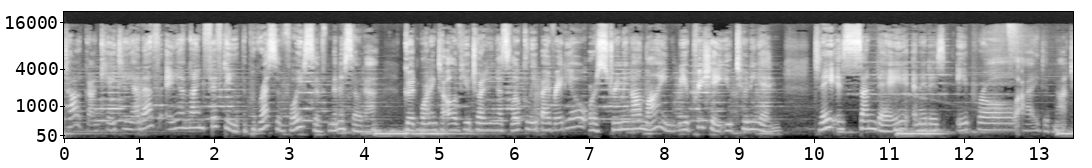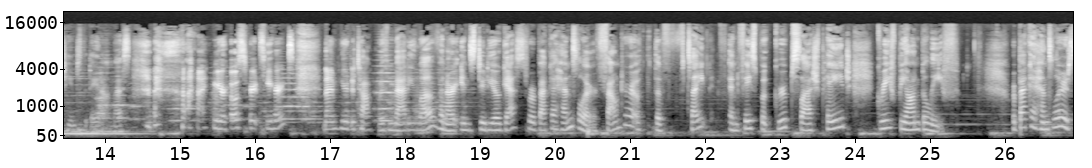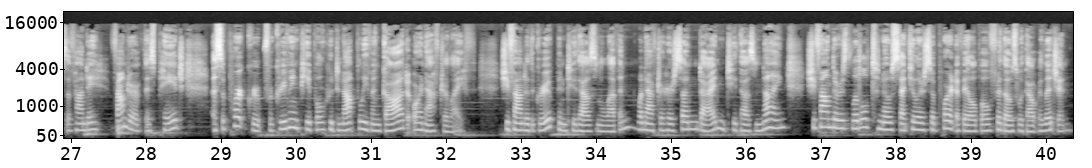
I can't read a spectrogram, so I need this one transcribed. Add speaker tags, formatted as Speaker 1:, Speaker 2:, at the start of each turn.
Speaker 1: Talk on KTNF AM 950, the progressive voice of Minnesota. Good morning to all of you joining us locally by radio or streaming online. We appreciate you tuning in. Today is Sunday and it is April. I did not change the date on this. I'm your host, Hertzie Hertz, and I'm here to talk with Maddie Love and our in studio guest, Rebecca Hensler, founder of the site and Facebook group slash page Grief Beyond Belief. Rebecca Hensler is the founder of this page, a support group for grieving people who do not believe in God or an afterlife. She founded the group in 2011 when, after her son died in 2009, she found there was little to no secular support available for those without religion.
